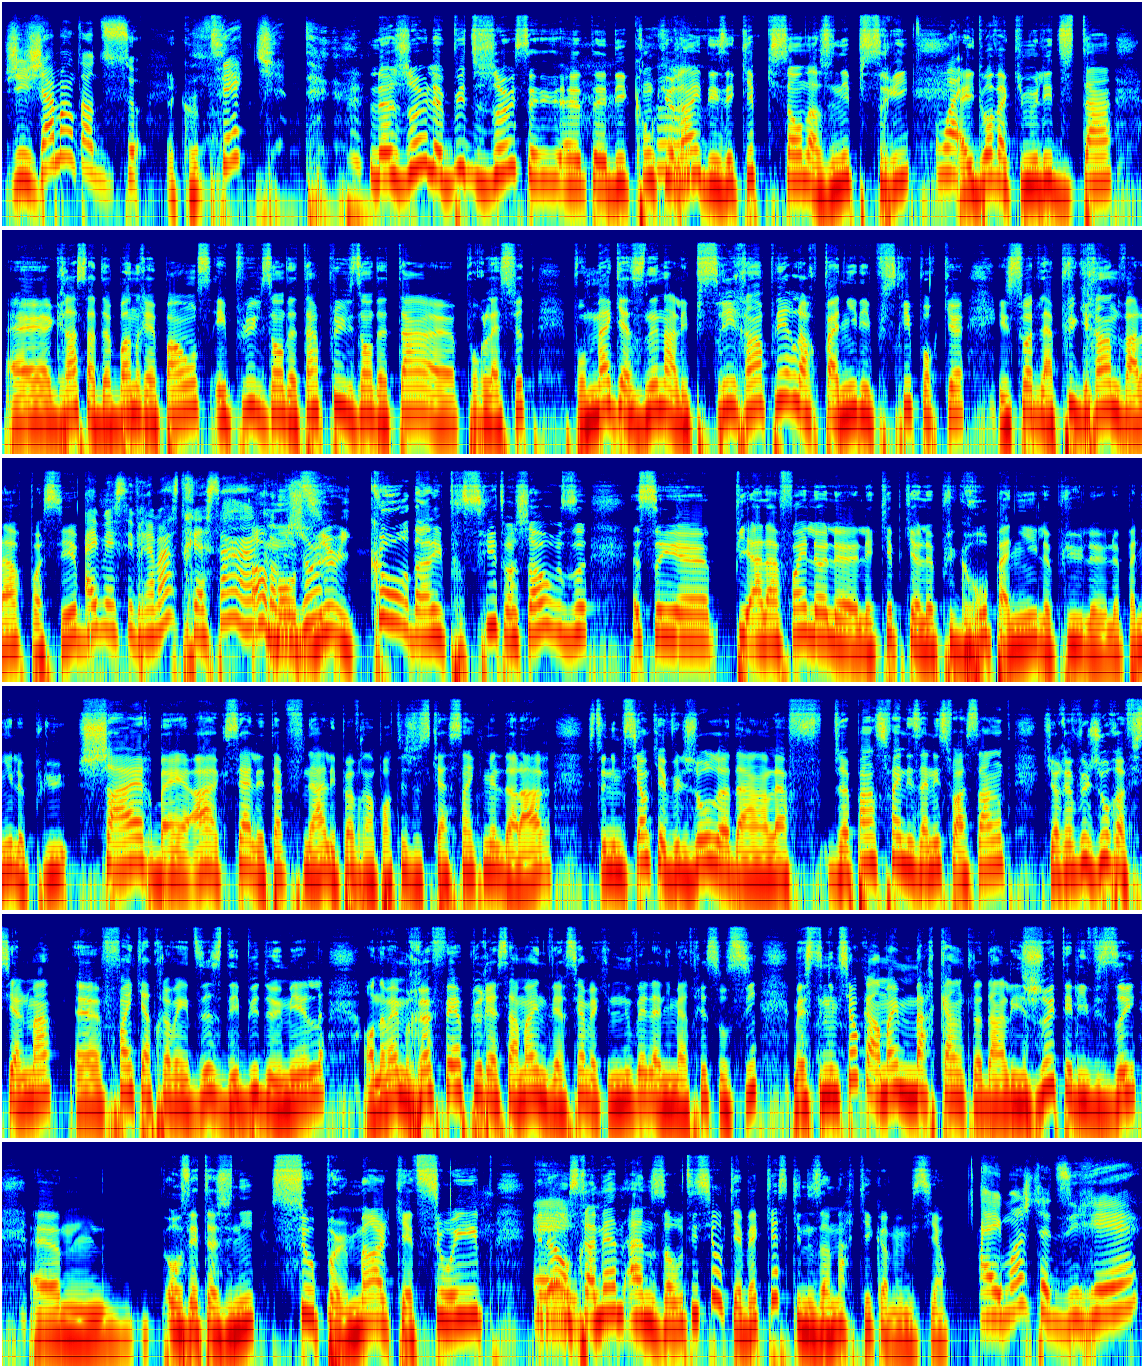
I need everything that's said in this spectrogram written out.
J'ai jamais entendu ça. Écoute. Fait que- Le jeu, le but du jeu, c'est euh, des concurrents et des équipes qui sont dans une épicerie. Ouais. Ils doivent accumuler du temps euh, grâce à de bonnes réponses. Et plus ils ont de temps, plus ils ont de temps euh, pour la suite, pour magasiner dans l'épicerie, remplir leur panier d'épicerie pour qu'ils soient de la plus grande valeur possible. Hey, mais c'est vraiment stressant, hein, Oh comme mon jeu. Dieu, ils courent dans l'épicerie, toi chose. C'est puis à la fin l'équipe qui a le plus gros panier, le plus le, le panier le plus cher, ben a accès à l'étape finale et peuvent remporter jusqu'à 5000 dollars. C'est une émission qui a vu le jour là, dans la je pense fin des années 60, qui aurait vu le jour officiellement euh, fin 90, début 2000. On a même refait plus récemment une version avec une nouvelle animatrice aussi, mais c'est une émission quand même marquante là, dans les jeux télévisés euh, aux États-Unis, Supermarket Sweep. Puis là on se ramène à nous autres ici au Québec. Qu'est-ce qui nous a marqué comme émission? Hey, moi, je te dirais.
